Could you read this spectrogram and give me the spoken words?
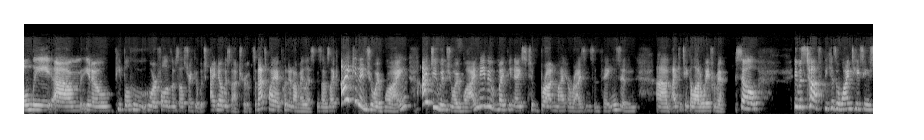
only um, you know people who who are full of themselves drink it which i know is not true. So that's why i put it on my list because i was like i can enjoy wine. I do enjoy wine. Maybe it might be nice to broaden my horizons and things and um, i could take a lot away from it. So it was tough because a wine tasting is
